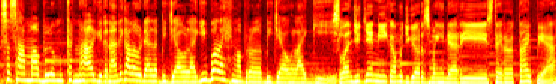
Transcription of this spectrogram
sesama belum kenal gitu. Nanti kalau udah lebih jauh lagi boleh ngobrol lebih jauh lagi. Selanjutnya nih kamu juga harus menghindari stereotip ya.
